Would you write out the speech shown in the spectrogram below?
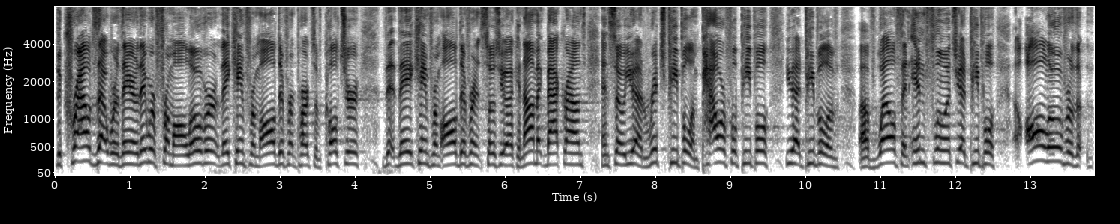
the crowds that were there, they were from all over. They came from all different parts of culture. They came from all different socioeconomic backgrounds. And so you had rich people and powerful people. You had people of, of wealth and influence. You had people all over the,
